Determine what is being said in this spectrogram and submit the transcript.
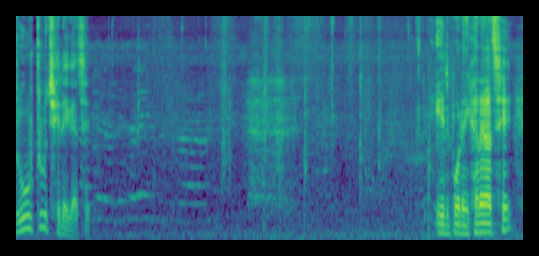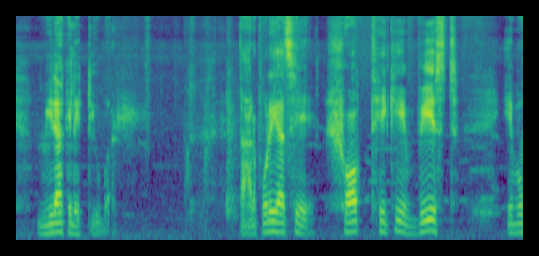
রুটও ছেড়ে গেছে। এরপর এখানে আছে মিরাকেলের টিউবার তারপরে আছে সব থেকে বেস্ট এবং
